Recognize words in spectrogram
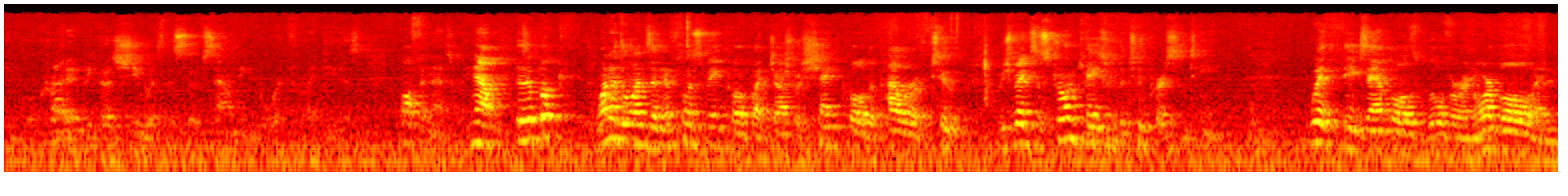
equal credit because she was the sort of sounding board for ideas. Often that's way. Now, there's a book, one of the ones that influenced me, called by Joshua Shenk, called The Power of Two, which makes a strong case for the two-person team, with the examples Wilbur and Orville and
